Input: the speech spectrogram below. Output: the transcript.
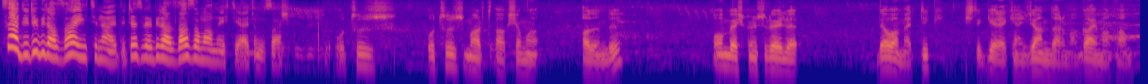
Sadece biraz daha itina edeceğiz ve biraz daha zamana ihtiyacımız var. 30 30 Mart akşamı alındı. 15 gün süreyle devam ettik. İşte gereken jandarma, kaymakam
